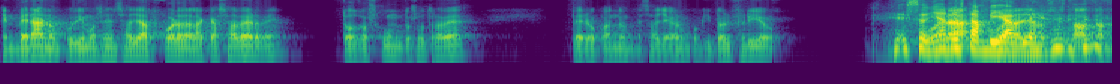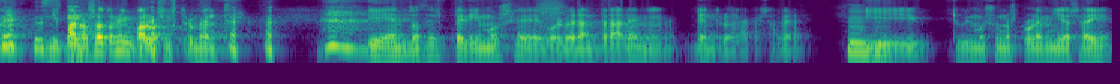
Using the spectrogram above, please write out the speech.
En verano pudimos ensayar fuera de la Casa Verde, todos juntos otra vez, pero cuando empezó a llegar un poquito el frío, Eso ya no es tan viable. ya no se estaba tan bien, ni para nosotros ni para los instrumentos. Y entonces pedimos eh, volver a entrar en, dentro de la Casa Verde. Ujú. Y tuvimos unos problemillas ahí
